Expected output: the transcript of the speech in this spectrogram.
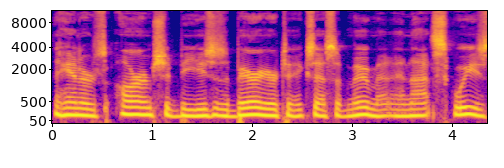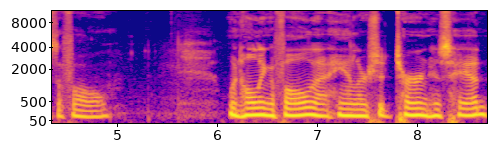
The handler's arm should be used as a barrier to excessive movement and not squeeze the foal. When holding a foal, the handler should turn his head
